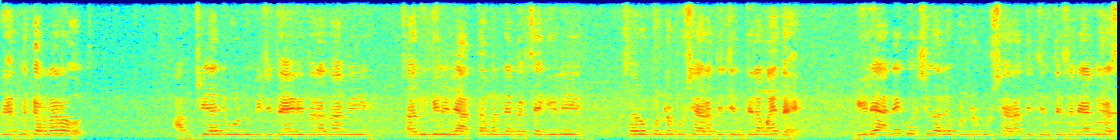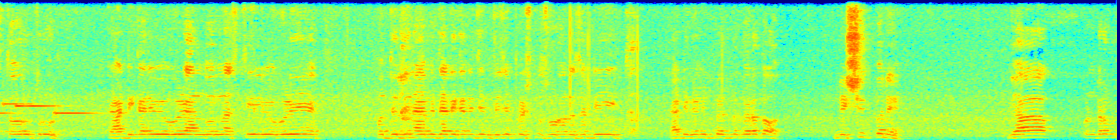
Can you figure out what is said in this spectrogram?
प्रयत्न करणार आहोत. आमची या निवडणुकीची तयारी तर आता आम्ही चालू केलेली आत्ता म्हणण्यापेक्षा गेले सर्व पंढरपूर शहरातील जनतेला माहीत आहे. गेले अनेक वर्ष झालं पंढरपूर शहरातील जनतेसाठी आम्ही रस्त्यावर उतरून त्या ठिकाणी वेगवेगळे आंदोलनं असतील वेगवेगळे पद्धतीने आम्ही त्या ठिकाणी जनतेचे प्रश्न सोडवण्यासाठी त्या ठिकाणी प्रयत्न करत आहोत. निश्चितपणे या पंढरपूर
